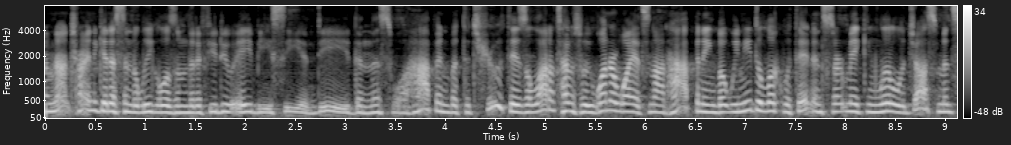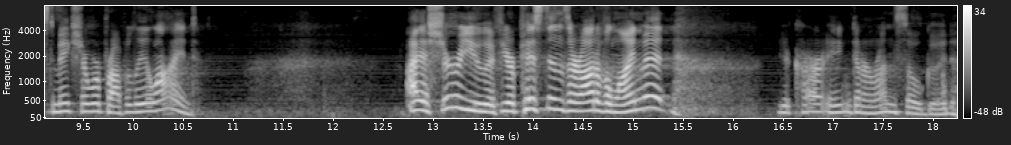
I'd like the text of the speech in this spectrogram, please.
I'm not trying to get us into legalism that if you do A, B, C, and D, then this will happen. But the truth is, a lot of times we wonder why it's not happening, but we need to look within and start making little adjustments to make sure we're properly aligned. I assure you, if your pistons are out of alignment, your car ain't going to run so good.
